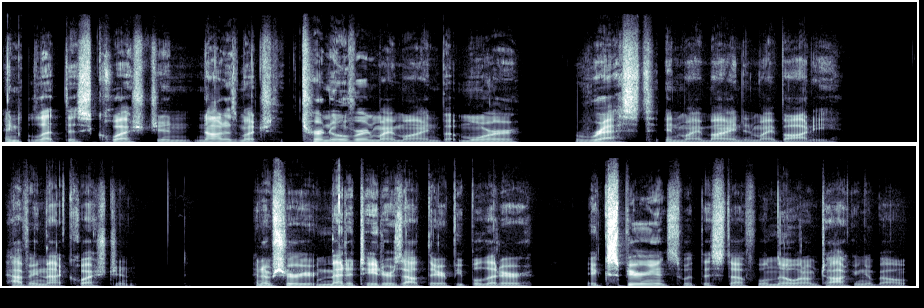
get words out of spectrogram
and let this question not as much turn over in my mind, but more rest in my mind and my body, having that question. And I'm sure meditators out there, people that are experienced with this stuff, will know what I'm talking about.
